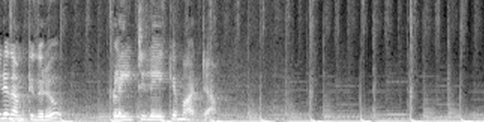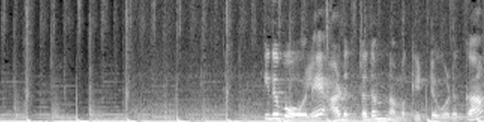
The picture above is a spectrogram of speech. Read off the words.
ഇനി നമുക്കിതൊരു പ്ലേറ്റിലേക്ക് മാറ്റാം. ഇതുപോലെ അടുത്തതും നമുക്ക് ഇട്ട് കൊടുക്കാം.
